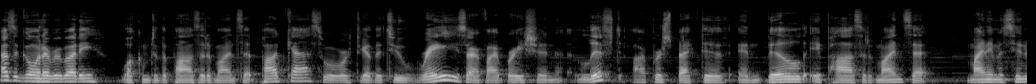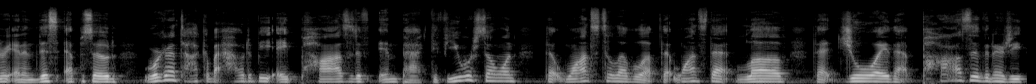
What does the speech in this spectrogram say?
How's it going, everybody? Welcome to the Positive Mindset Podcast, where we work together to raise our vibration, lift our perspective, and build a positive mindset. My name is Henry, and in this episode, we're going to talk about how to be a positive impact. If you are someone that wants to level up, that wants that love, that joy, that positive energy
